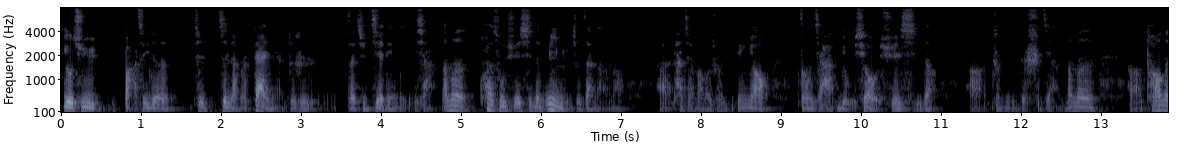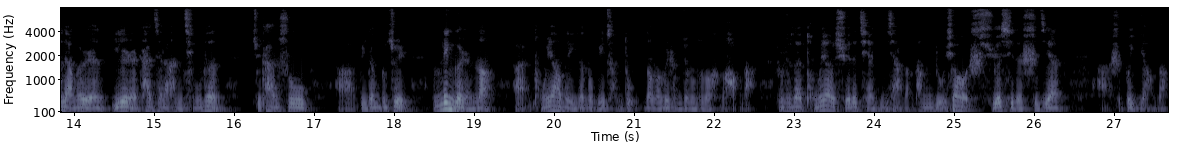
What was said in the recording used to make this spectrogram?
又去把这个这这两个概念，就是再去界定了一下。那么快速学习的秘密就在哪儿呢？啊，他讲到了说，一定要增加有效学习的啊这么一个时间。那么啊，同样的两个人，一个人看起来很勤奋去看书啊，笔耕不辍，那么另一个人呢？啊，同样的一个努力程度，那么为什么就能做得很好呢？就是在同样学的前提下呢，他们有效学习的时间啊是不一样的。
